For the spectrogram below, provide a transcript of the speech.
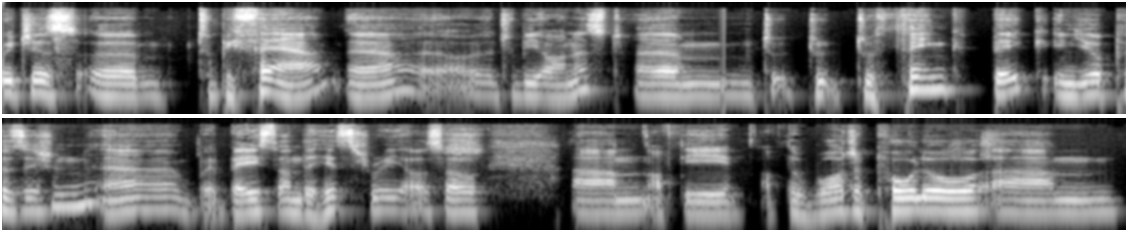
which is, um, to be fair, uh, to be honest, um, to, to to think big in your position, uh, based on the history also um, of the of the water polo um,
